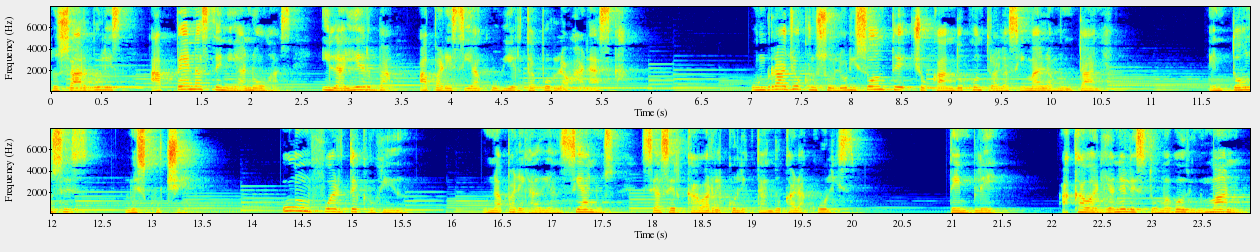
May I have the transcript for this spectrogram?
Los árboles apenas tenían hojas y la hierba aparecía cubierta por la hojarasca. Un rayo cruzó el horizonte chocando contra la cima de la montaña. Entonces lo escuché. Un fuerte crujido. Una pareja de ancianos se acercaba recolectando caracoles. Temblé. Acabaría en el estómago de un humano.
